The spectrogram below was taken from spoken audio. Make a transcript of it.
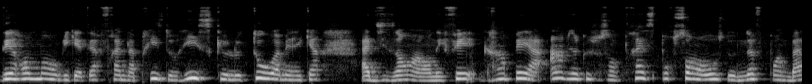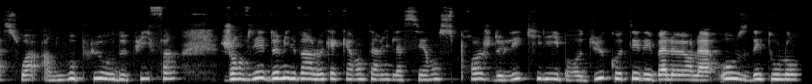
des rendements obligataires freine la prise de risque. Le taux américain à 10 ans a en effet grimpé à 1,73% en hausse de 9 points de base, soit un nouveau plus haut depuis fin janvier 2020. Le CAC 40 termine la séance proche de l'équilibre du côté des valeurs. La hausse des taux longs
